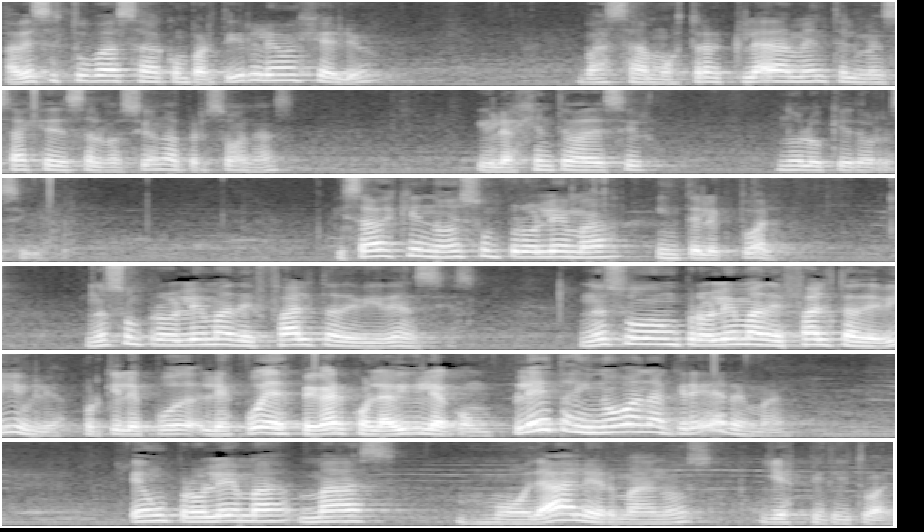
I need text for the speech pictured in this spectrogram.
A veces tú vas a compartir el Evangelio, vas a mostrar claramente el mensaje de salvación a personas y la gente va a decir, no lo quiero recibir. Y sabes que no es un problema intelectual, no es un problema de falta de evidencias, no es un problema de falta de Biblia, porque les, les puedes pegar con la Biblia completa y no van a creer, hermano. Es un problema más moral, hermanos, y espiritual.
